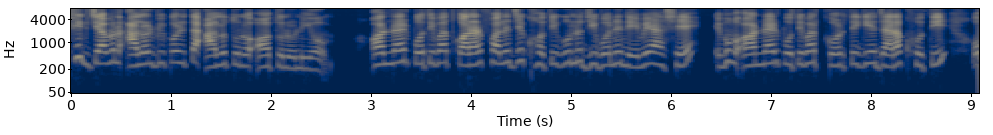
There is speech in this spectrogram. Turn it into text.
ঠিক যেমন আলোর বিপরীতে আলো তুলো, অতুলনীয়। অন্যায়ের প্রতিবাদ করার ফলে যে ক্ষতিগুলো জীবনে নেমে আসে এবং অন্যায়ের প্রতিবাদ করতে গিয়ে যারা ক্ষতি ও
